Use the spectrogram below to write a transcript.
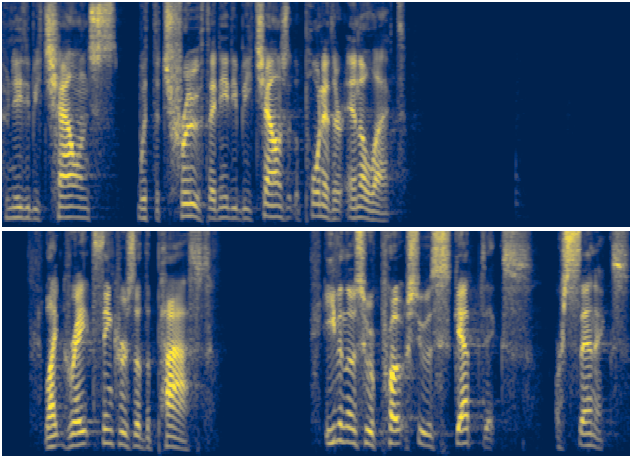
who need to be challenged with the truth. They need to be challenged at the point of their intellect. Like great thinkers of the past, even those who approach you as skeptics or cynics,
